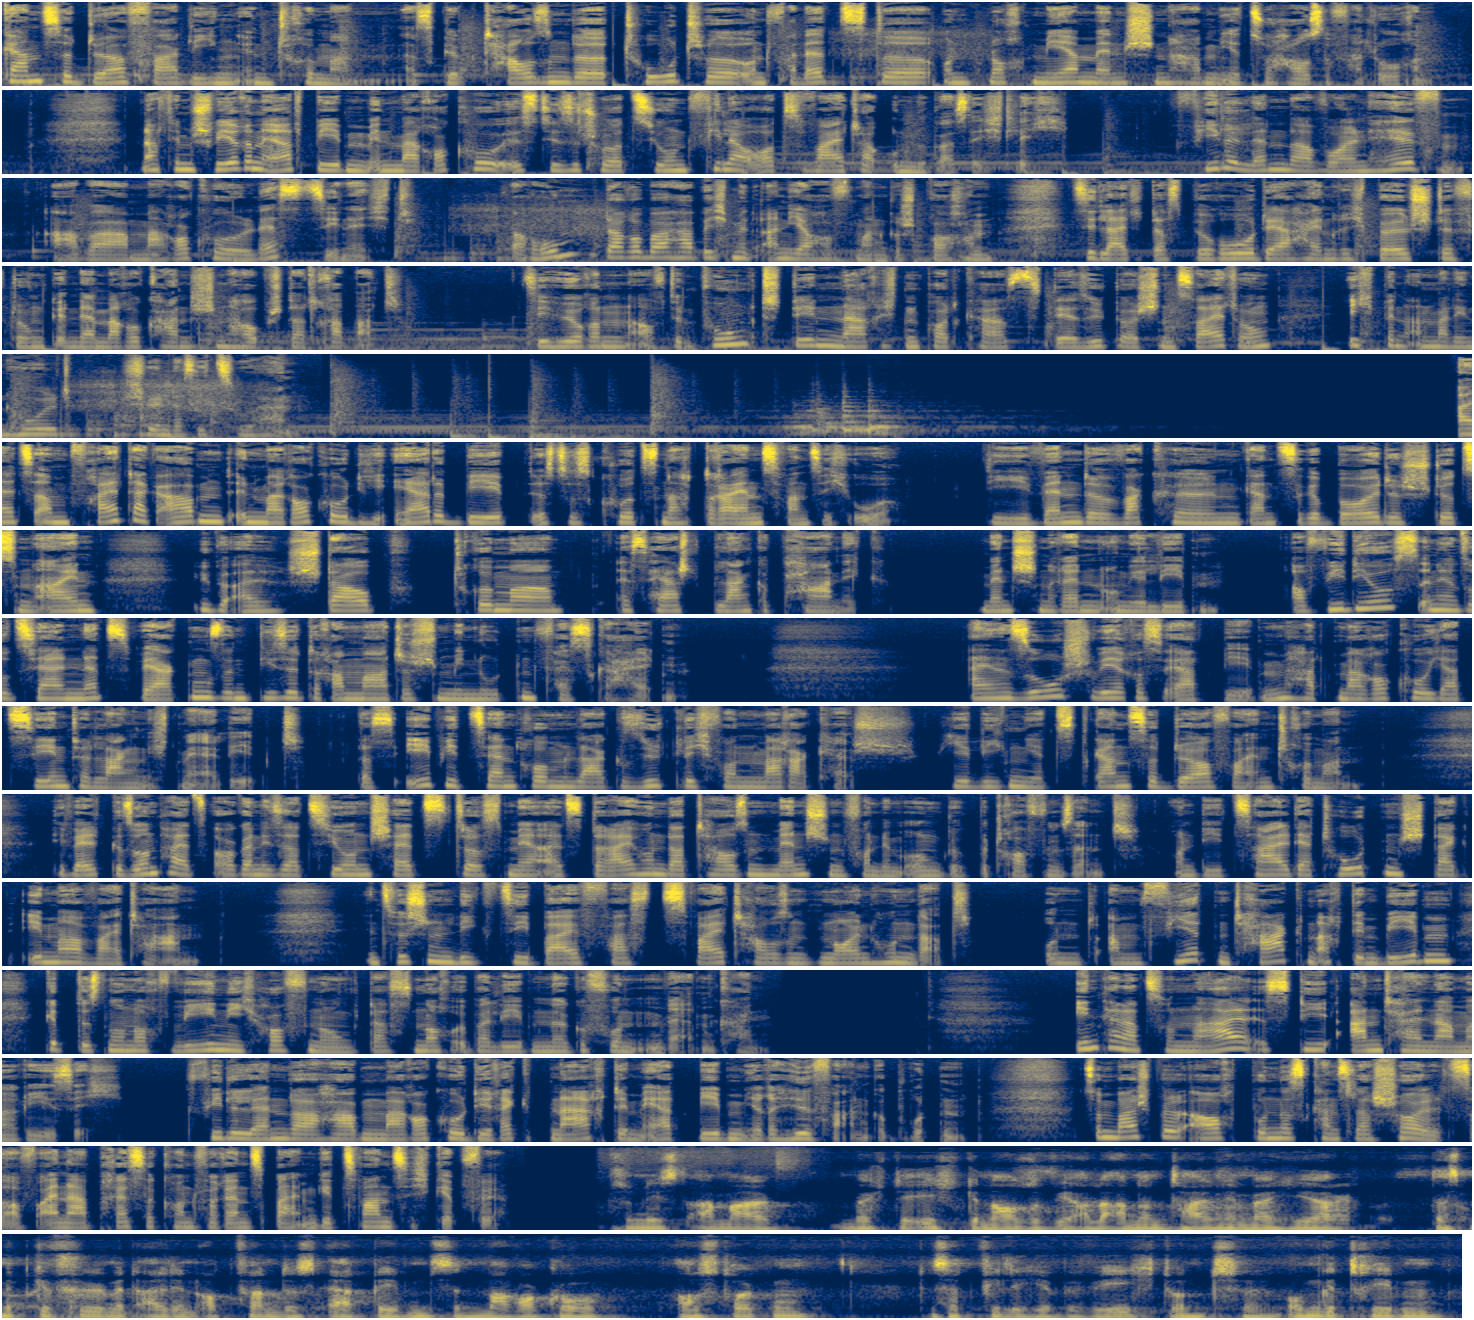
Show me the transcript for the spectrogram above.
Ganze Dörfer liegen in Trümmern. Es gibt Tausende Tote und Verletzte und noch mehr Menschen haben ihr Zuhause verloren. Nach dem schweren Erdbeben in Marokko ist die Situation vielerorts weiter unübersichtlich. Viele Länder wollen helfen, aber Marokko lässt sie nicht. Warum? Darüber habe ich mit Anja Hoffmann gesprochen. Sie leitet das Büro der Heinrich-Böll-Stiftung in der marokkanischen Hauptstadt Rabat. Sie hören auf den Punkt den Nachrichtenpodcast der Süddeutschen Zeitung. Ich bin Anmalin Hult. Schön, dass Sie zuhören. Als am Freitagabend in Marokko die Erde bebt, ist es kurz nach 23 Uhr. Die Wände wackeln, ganze Gebäude stürzen ein, überall Staub, Trümmer, es herrscht blanke Panik. Menschen rennen um ihr Leben. Auf Videos in den sozialen Netzwerken sind diese dramatischen Minuten festgehalten. Ein so schweres Erdbeben hat Marokko jahrzehntelang nicht mehr erlebt. Das Epizentrum lag südlich von Marrakesch. Hier liegen jetzt ganze Dörfer in Trümmern. Die Weltgesundheitsorganisation schätzt, dass mehr als 300.000 Menschen von dem Unglück betroffen sind. Und die Zahl der Toten steigt immer weiter an. Inzwischen liegt sie bei fast 2900 und am vierten Tag nach dem Beben gibt es nur noch wenig Hoffnung, dass noch Überlebende gefunden werden können. International ist die Anteilnahme riesig. Viele Länder haben Marokko direkt nach dem Erdbeben ihre Hilfe angeboten. Zum Beispiel auch Bundeskanzler Scholz auf einer Pressekonferenz beim G20-Gipfel. Zunächst einmal möchte ich, genauso wie alle anderen Teilnehmer hier, das Mitgefühl mit all den Opfern des Erdbebens in Marokko ausdrücken. Das hat viele hier bewegt und äh, umgetrieben.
